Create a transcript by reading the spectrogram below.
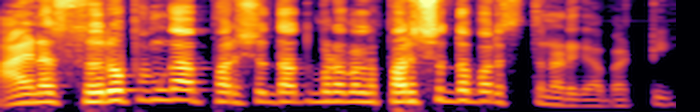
ఆయన స్వరూపంగా పరిశుద్ధాత్ముడు వల్ల పరిశుద్ధపరుస్తున్నాడు కాబట్టి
